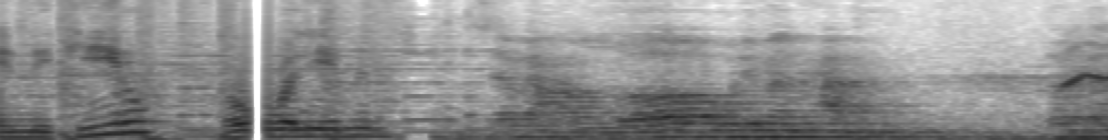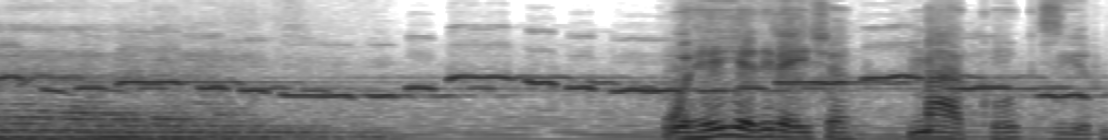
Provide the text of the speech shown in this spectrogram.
إن كيرلس هو اللي يؤمنا سمع الله لمن حمد. وهي دي العيشة مع Coke Zero.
